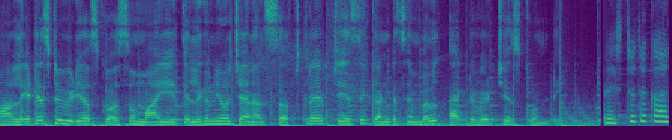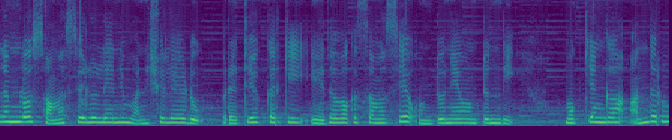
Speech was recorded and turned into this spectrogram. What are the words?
మా లేటెస్ట్ వీడియోస్ కోసం మా ఈ తెలుగు న్యూస్ ఛానల్ సబ్స్క్రైబ్ చేసి గంట సింబల్ యాక్టివేట్ చేసుకోండి. ప్రస్తుత కాలంలో సమస్యలు లేని మనిషి లేడు. ప్రతి ఒక్కరికి ఏదో ఒక సమస్య ఉంటూనే ఉంటుంది. ముఖ్యంగా అందరూ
